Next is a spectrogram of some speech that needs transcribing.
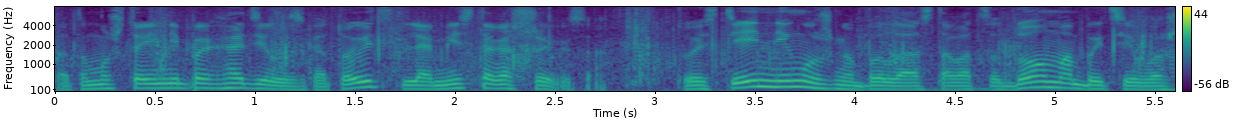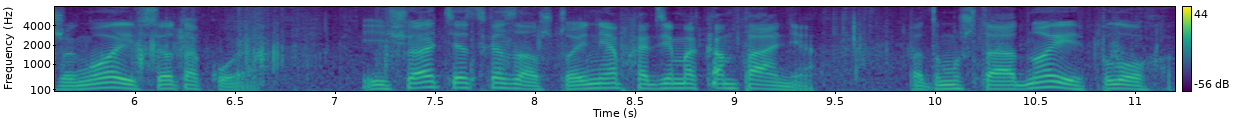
потому что ей не приходилось готовить для мистера Ширза. То есть ей не нужно было оставаться дома, быть его женой и все такое. И еще отец сказал, что ей необходима компания, потому что одной ей плохо.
